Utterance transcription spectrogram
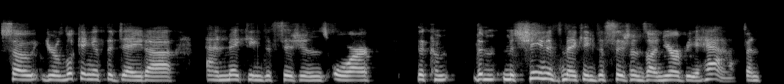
So you're looking at the data and making decisions, or the com- the machine is making decisions on your behalf. And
